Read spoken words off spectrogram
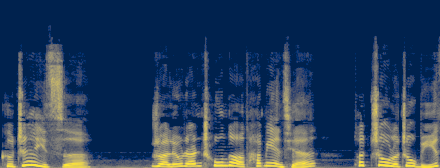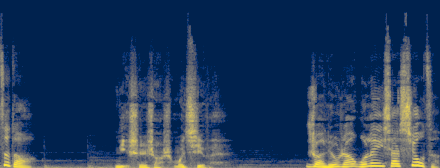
可这一次，阮流然冲到他面前，他皱了皱鼻子道：“你身上什么气味？”阮流然闻了一下袖子。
